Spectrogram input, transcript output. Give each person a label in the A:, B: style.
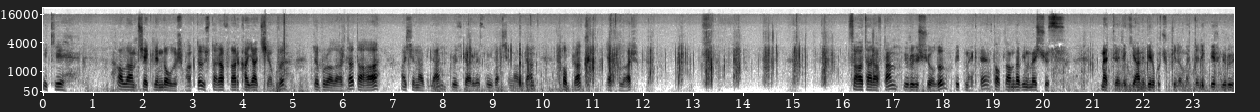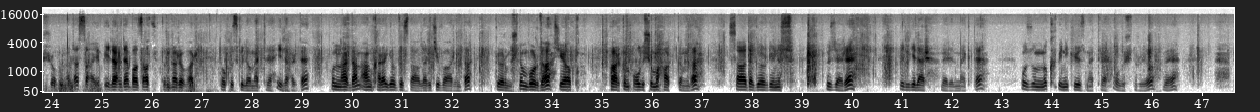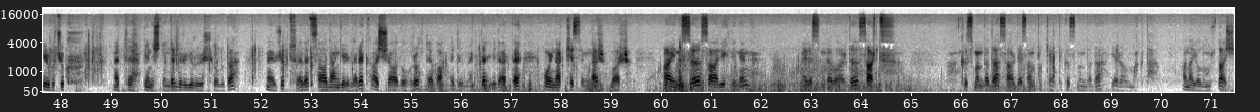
A: iki alan şeklinde oluşmakta. Üst taraflar kayaç yapı ve buralarda daha aşınabilen, rüzgar ve suyla aşınabilen toprak yapılar. Sağ taraftan yürüyüş yolu bitmekte. Toplamda 1500 metrelik yani 1,5 kilometrelik bir yürüyüş yoluna da sahip. İleride bazalt sütunları var. 9 kilometre ileride. Bunlardan Ankara Yıldız Dağları civarında görmüştüm. Burada Parkın oluşumu hakkında sağda gördüğünüz üzere bilgiler verilmekte. Uzunluk 1200 metre oluşturuyor ve 1,5 metre genişliğinde bir yürüyüş yolu da mevcut. Evet sağdan girilerek aşağı doğru devam edilmekte. İleride oynak kesimler var. Aynısı Salihli'nin neresinde vardı? Sart kısmında da Sardes Antik Kenti kısmında da yer almakta. Ana yolumuz da aşağı.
